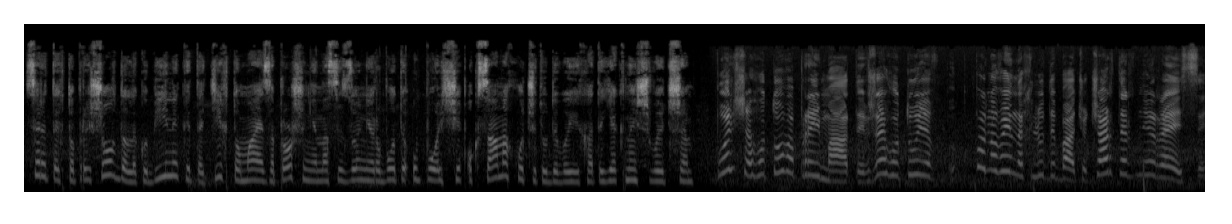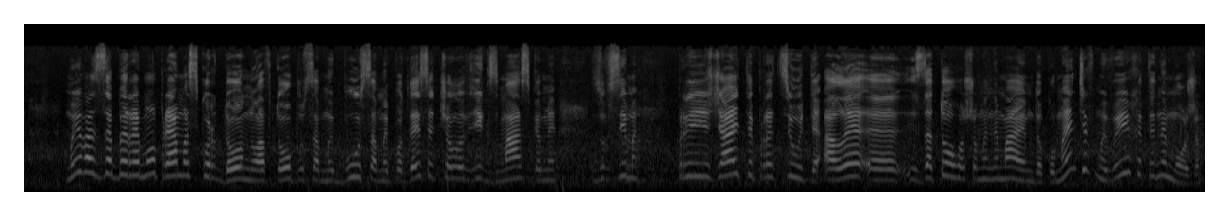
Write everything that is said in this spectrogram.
Серед тих, хто прийшов, далекобійники та ті, хто має запрошення на сезонні роботи у Польщі. Оксана хоче туди виїхати якнайшвидше. Польща готова приймати, вже готує по новинах. Люди бачать чартерні рейси. Ми вас заберемо прямо з кордону автобусами, бусами, по 10 чоловік з масками, з усіма. Приїжджайте, працюйте, але е, із-за того, що ми не маємо документів, ми виїхати не можемо.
